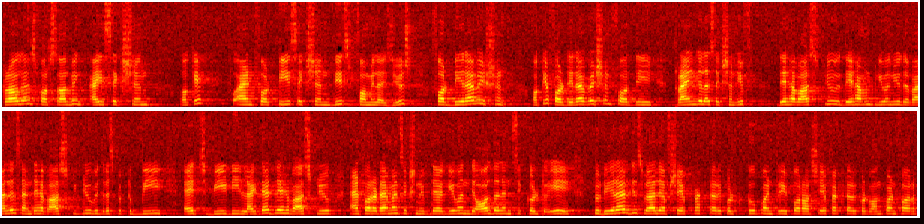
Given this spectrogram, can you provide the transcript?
problems for solving I section. Okay, and for T section this formula is used for derivation. Okay, for derivation for the triangular section if they have asked you they haven't given you the values and they have asked you with respect to b h b d like that they have asked you. And for a diamond section if they are given the all the lengths equal to a to derive this value of shape factor equal to 2.34 or shape factor equal to 1.4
